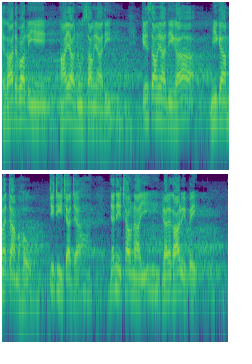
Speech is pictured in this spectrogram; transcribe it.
တကားတစ်ပေါက်လျင်9ယောက်နှုံဆောင်ရသည်ကင်းဆောင်ရသည်ကမိဂါမတ်တမဟုတ်တိတိကြကြညနေ6နာရီရွာတကားတွေပိတ်မ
